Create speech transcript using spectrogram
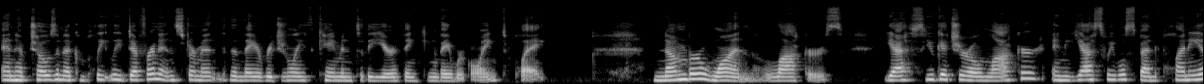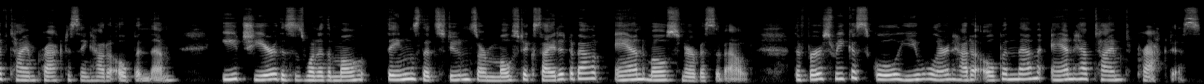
and have chosen a completely different instrument than they originally came into the year thinking they were going to play. Number one, lockers. Yes, you get your own locker, and yes, we will spend plenty of time practicing how to open them. Each year, this is one of the mo- things that students are most excited about and most nervous about. The first week of school, you will learn how to open them and have time to practice.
